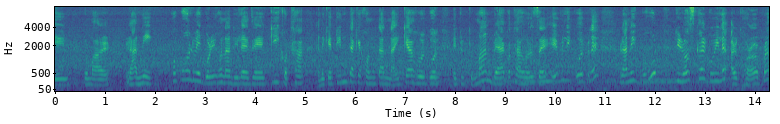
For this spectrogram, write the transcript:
এই তোমাৰ ৰাণীক সকলোৱে গৰিহণা দিলে যে কি কথা এনেকৈ তিনিটাকৈ সন্তান নাইকিয়া হৈ গ'ল এইটো কিমান বেয়া কথা হৈছে এই বুলি কৈ পেলাই ৰাণীক বহুত তিৰস্কাৰ কৰিলে আৰু ঘৰৰ পৰা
